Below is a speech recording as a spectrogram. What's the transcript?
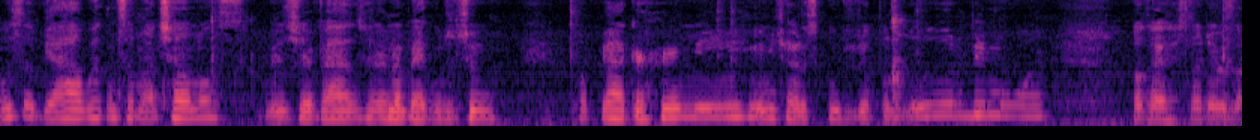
What's up, y'all? Welcome to my channels. Rich Advisor here, and I'm back with the truth. Hope y'all can hear me. Let me try to scoot it up a little bit more. Okay, so there we go.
